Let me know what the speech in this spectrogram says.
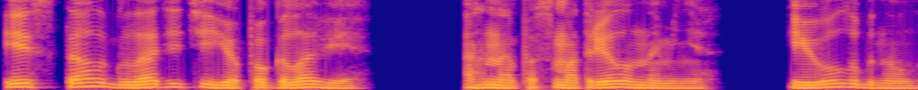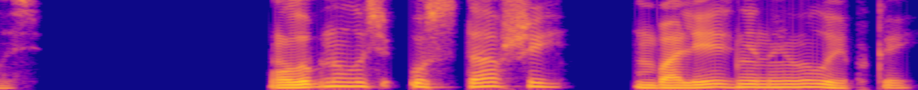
и стал гладить ее по голове. Она посмотрела на меня и улыбнулась. Улыбнулась уставшей, болезненной улыбкой.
